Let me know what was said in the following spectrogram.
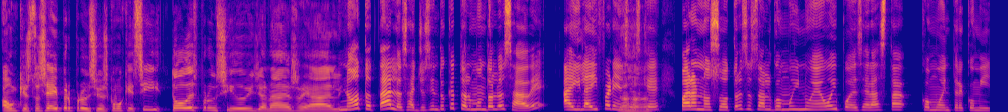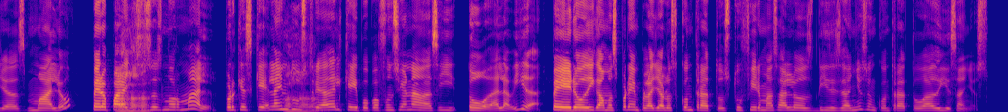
Aunque esto sea hiperproducido, es como que sí, todo es producido y ya nada es real. No, total, o sea, yo siento que todo el mundo lo sabe. Ahí la diferencia Ajá. es que para nosotros es algo muy nuevo y puede ser hasta como entre comillas malo, pero para ellos eso es normal, porque es que la industria Ajá. del K-pop ha funcionado así toda la vida. Pero digamos, por ejemplo, allá los contratos, tú firmas a los 10 años un contrato a 10 años.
